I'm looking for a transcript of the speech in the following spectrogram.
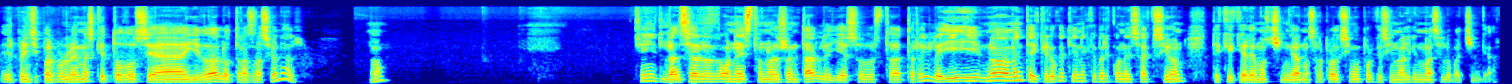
El principal problema es que todo se ha ido a lo transnacional, ¿no? Sí, la, ser honesto no es rentable y eso está terrible. Y, y, nuevamente creo que tiene que ver con esa acción de que queremos chingarnos al próximo porque si no alguien más se lo va a chingar.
